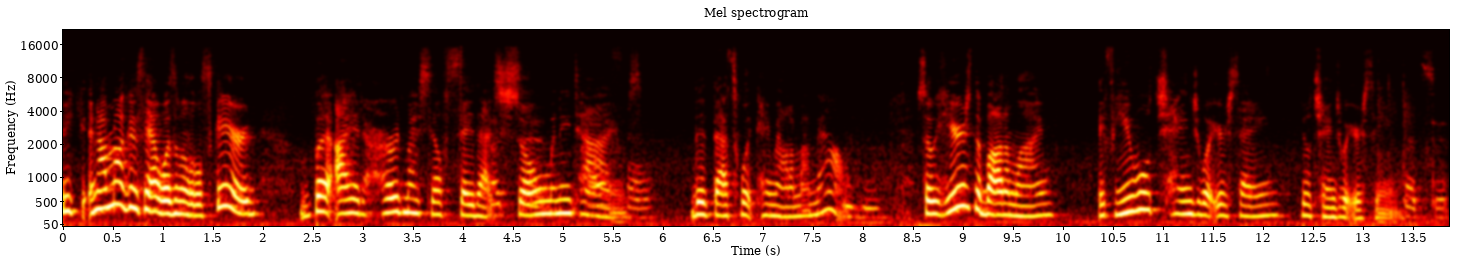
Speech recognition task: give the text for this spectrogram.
Bec- and I'm not going to say I wasn't a little scared, but I had heard myself say that That's so it. many times Powerful. that that's what came out of my mouth. Mm-hmm. So here's the bottom line. If you will change what you're saying, you'll change what you're seeing. That's it.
